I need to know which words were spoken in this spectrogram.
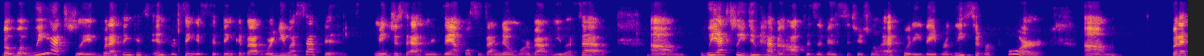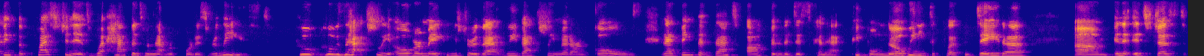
But what we actually, what I think is interesting is to think about where USF is. I mean, just as an example, since I know more about USF, um, we actually do have an Office of Institutional Equity. They released a report um, but I think the question is what happens when that report is released? Who, who's actually over making sure that we've actually met our goals? And I think that that's often the disconnect. People know we need to collect the data. Um, and it's just,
